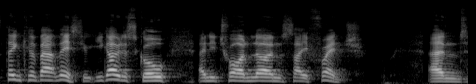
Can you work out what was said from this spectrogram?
think about this: you, you, go to school and you try and learn, say, French, and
